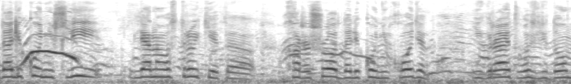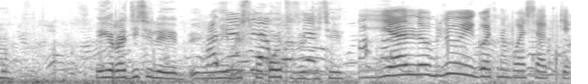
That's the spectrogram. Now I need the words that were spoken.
далеко не шли. Для новостройки это хорошо, далеко не ходят, играют возле дома. И родители не беспокоятся за детей. Я люблю играть на площадке.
